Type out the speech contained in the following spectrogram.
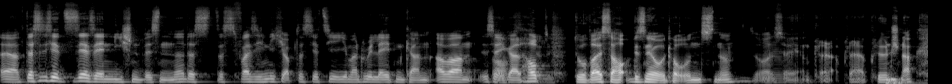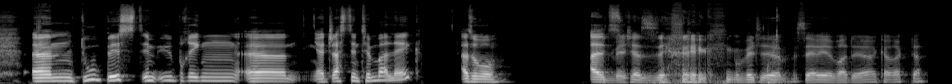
Ja. äh, das ist jetzt sehr, sehr Nischenwissen. Ne? Das, das weiß ich nicht, ob das jetzt hier jemand relaten kann. Aber ist ja Doch, egal. Haupt, du weißt ja, wir sind ja unter uns. Ne? So ist ja hier ein kleiner, kleiner Klönschnack. Ähm, du bist im Übrigen äh, ja, Justin Timberlake. Also In als welcher Serie, in welche Serie war der Charakter?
